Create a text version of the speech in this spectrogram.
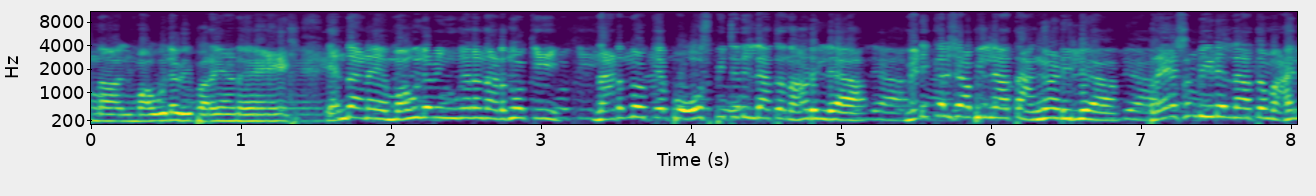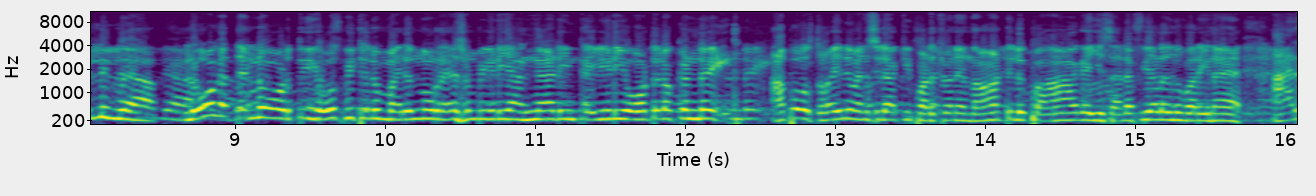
എന്നാൽ മൗലവി പറയണേ എന്താണ് മൗലവി ഇങ്ങനെ നടന്നോക്കി? നടന്നോക്കിയപ്പോ ഹോസ്പിറ്റൽ ഇല്ലാത്ത നാടില്ല മെഡിക്കൽ ഷോപ്പ് ഇല്ലാത്ത അങ്ങാടില്ല റേഷൻ വീടില്ലാത്ത മഹലില്ല. ലോകത്തെല്ലോടത്തും ഹോസ്പിറ്റലും മരുന്നും റേഷൻ പീടി അങ്ങാടിയും കൈയടി ഹോട്ടലൊക്കെ ഉണ്ട്. അപ്പോ സ്വയം മനസ്സിലാക്കി പഠിച്ചോനെ നാട്ടിൽ പാകെ ഈ സലഫികൾ എന്ന് പറയുന്നത് അര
